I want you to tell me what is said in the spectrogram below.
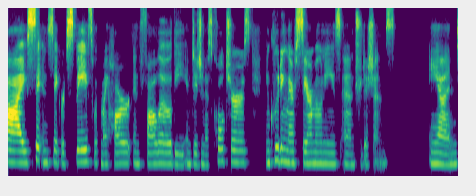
I sit in sacred space with my heart and follow the indigenous cultures, including their ceremonies and traditions. And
